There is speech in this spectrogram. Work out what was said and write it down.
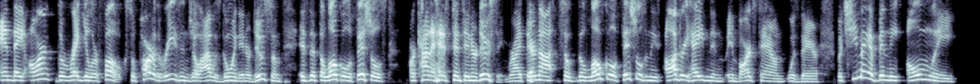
and they aren't the regular folks. So part of the reason, Joe, I was going to introduce him is that the local officials are kind of hesitant to introduce him, right? They're not. So the local officials in these, Audrey Hayden in, in Bardstown was there, but she may have been the only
